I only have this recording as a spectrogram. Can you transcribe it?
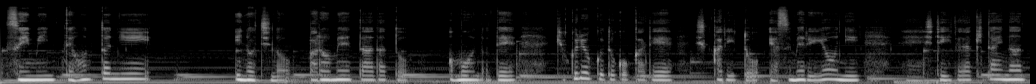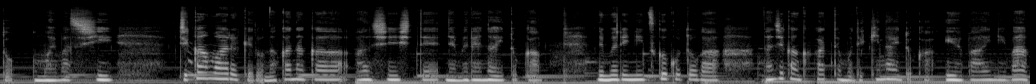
睡眠って本当に命のバロメーターだと思うので極力どこかでしっかりと休めるように、えー、していただきたいなと思いますし時間はあるけどなかなか安心して眠れないとか眠りにつくことが何時間かかってもできないとかいう場合には、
